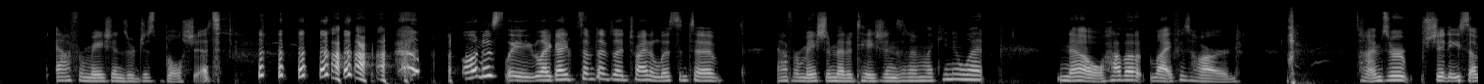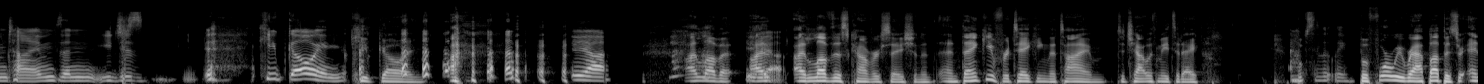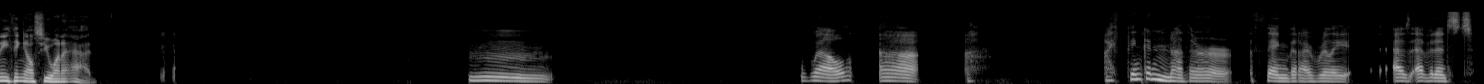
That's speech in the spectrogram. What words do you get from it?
affirmations are just bullshit. Honestly, like I sometimes I try to listen to affirmation meditations and I'm like, you know what? No, how about life is hard? Times are shitty sometimes and you just keep going. Keep going. Yeah. I love it. Yeah. I I love this conversation and, and thank you for taking the time to chat with me today. Absolutely. Before we wrap up, is there anything else you want to add? Mm. Well, uh, I think another thing that I really, as evidenced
